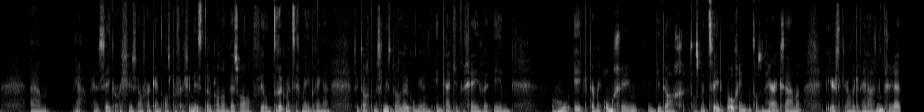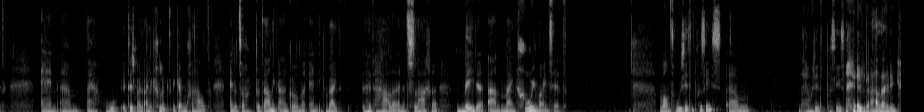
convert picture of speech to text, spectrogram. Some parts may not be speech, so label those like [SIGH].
Um, ja, zeker als je jezelf herkent als perfectionist, dan kan dat best wel veel druk met zich meebrengen. Dus ik dacht, misschien is het wel leuk om je een inkijkje te geven in hoe ik daarmee omging die dag. Het was mijn tweede poging, het was een herexamen. De eerste keer had ik het helaas niet gered. En um, nou ja, hoe, het is me uiteindelijk gelukt. Ik heb hem gehaald. En dat zag ik totaal niet aankomen. En ik wijd het halen en het slagen mede aan mijn groeimindset. Want hoe zit het precies? Um, nou, hoe zit het precies? [LAUGHS] Even de aanleiding.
